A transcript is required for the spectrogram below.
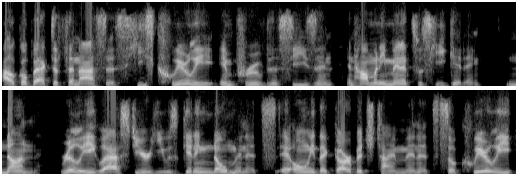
I'll go back to Thanasis. He's clearly improved this season. And how many minutes was he getting? None really last year he was getting no minutes eh, only the garbage time minutes so clearly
